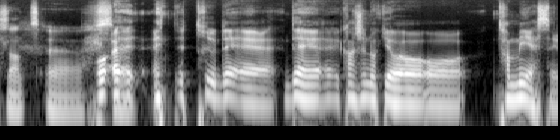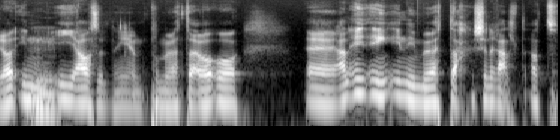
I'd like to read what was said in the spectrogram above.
sant. Uh, Og jeg tror det er, det er kanskje noe å, å ta med seg da, inn Mm. i avslutningen på møtet, og, og, eh, eller inn, inn, i møtet generelt. At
